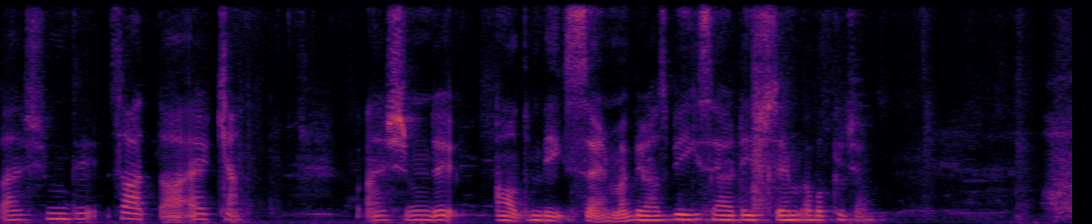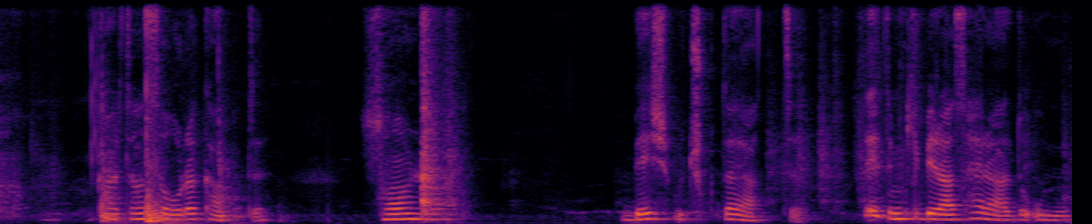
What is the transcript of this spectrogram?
Ben şimdi saat daha erken. Ben şimdi aldım bilgisayarıma. Biraz bilgisayarda işlerime bakacağım. Kartal savura kalktı. Sonra beş buçukta yattı. Dedim ki biraz herhalde uyur.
